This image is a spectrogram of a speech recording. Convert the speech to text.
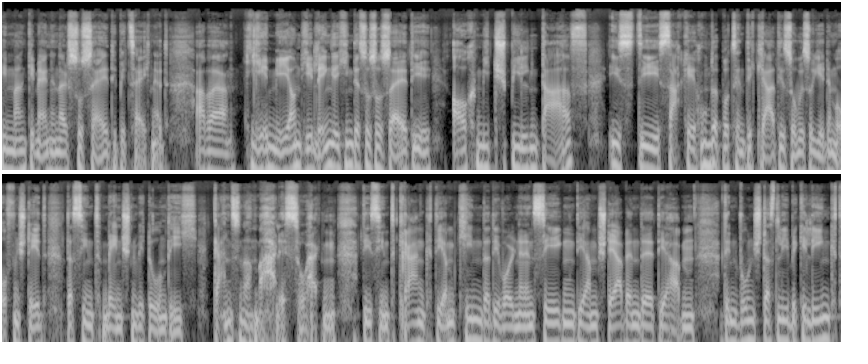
die man gemeinhin als Society bezeichnet. Aber je mehr und je länger ich in der Society auch mitspielen darf, ist die Sache hundertprozentig klar, die sowieso jedem offen steht. Das sind Menschen wie du und ich. Ganz normale Sorgen. Die sind krank, die haben Kinder, die wollen einen Segen, die haben Sterbende, die haben den Wunsch, dass Liebe gelingt.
